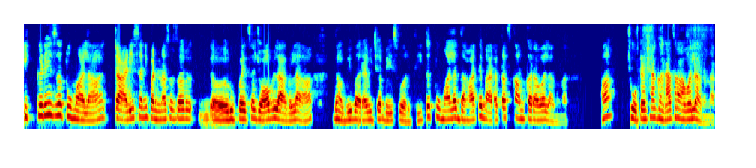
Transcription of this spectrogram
इकडे जर तुम्हाला चाळीस आणि पन्नास हजार रुपयाचा जॉब लागला दहावी बारावीच्या बेसवरती तर तुम्हाला दहा ते बारा तास काम करावं लागणार. हा? छोट्याशा घरात राहावं लागणार.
